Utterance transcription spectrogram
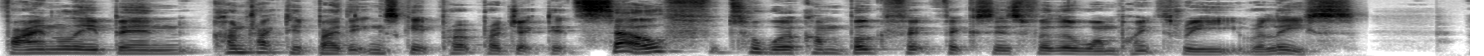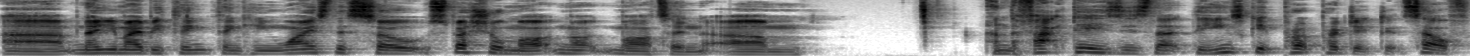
finally been contracted by the Inkscape pro project itself to work on bug fi fixes for the 1.3 release. Um, now you might be think thinking, why is this so special, Martin? Um, and the fact is, is that the Inkscape pro project itself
